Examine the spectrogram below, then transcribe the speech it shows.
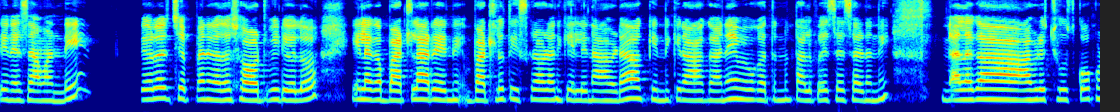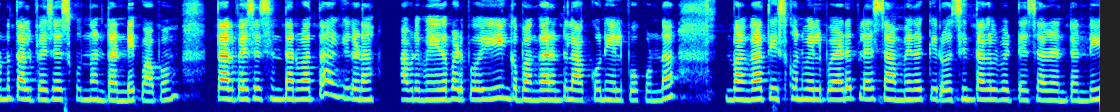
తినేసామండి. వీడియోలో చెప్పాను కదా షార్ట్ వీడియోలో ఇలాగ బట్టలు ఆరే బట్టలు తీసుకురావడానికి వెళ్ళిన ఆవిడ కిందికి రాగానే ఒక అతను తలుపేసేసాడని అలాగా ఆవిడ చూసుకోకుండా తలుపేసేసుకుందంటండి పాపం. తలుపేసేసిన తర్వాత ఇక్కడ ఆవిడ మీద పడిపోయి ఇంకా బంగారంతో లాక్కొని వెళ్ళిపోకుండా బంగారు తీసుకొని వెళ్ళిపోయాడు. ప్లస్ ఆ మీద కిరోసిన్ తగలబెట్టేశాడంటండి.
